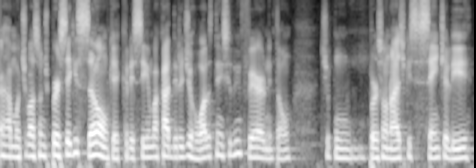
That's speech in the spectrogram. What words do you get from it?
a, motivação de perseguição, que é crescer em uma cadeira de rodas tem sido um inferno. Então, tipo, um personagem que se sente ali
